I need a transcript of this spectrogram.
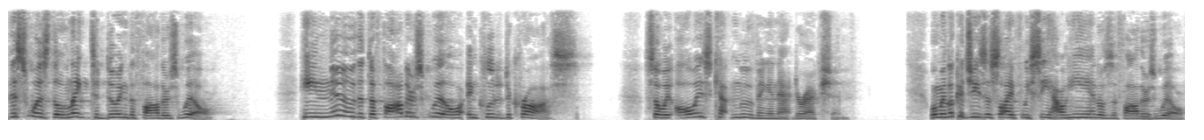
This was the link to doing the Father's will. He knew that the Father's will included the cross. So he always kept moving in that direction. When we look at Jesus' life, we see how he handles the Father's will.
